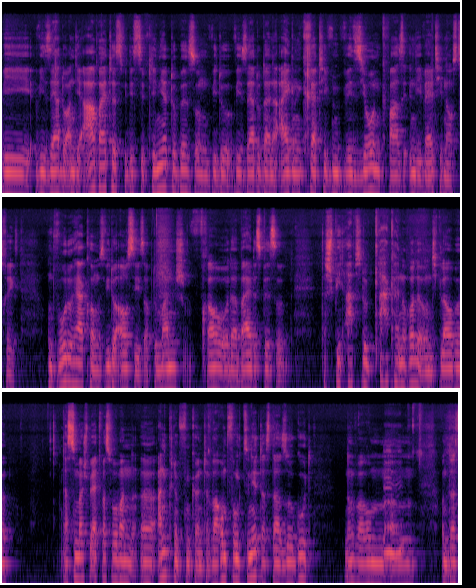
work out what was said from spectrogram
wie, wie sehr du an dir arbeitest, wie diszipliniert du bist und wie, du, wie sehr du deine eigenen kreativen Visionen quasi in die Welt hinausträgst. Und wo du herkommst, wie du aussiehst, ob du Mann, Frau oder beides bist, das spielt absolut gar keine Rolle. Und ich glaube, das ist zum Beispiel etwas, wo man äh, anknüpfen könnte. Warum funktioniert das da so gut? Ne? Warum? Mhm. Ähm, und das,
